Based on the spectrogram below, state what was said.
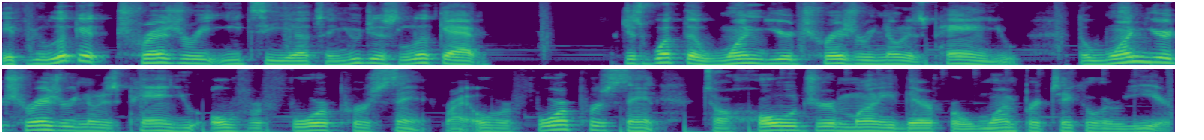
if you look at treasury ETFs and you just look at just what the one year treasury note is paying you, the one year treasury note is paying you over 4%, right? Over 4% to hold your money there for one particular year.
